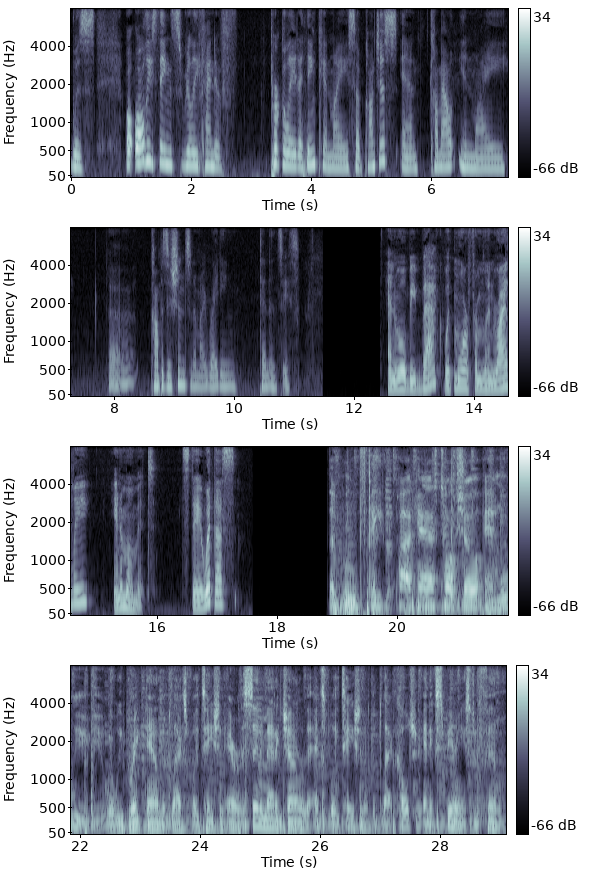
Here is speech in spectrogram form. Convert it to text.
was all these things really kind of percolate, I think, in my subconscious and come out in my uh, compositions and in my writing tendencies. And we'll be back with more from Lynn Riley in a moment. Stay with us. The Groove Pavement. Podcast, talk show, and movie review. Where we break down the blaxploitation era, the cinematic genre, the exploitation of the black culture and experience through film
